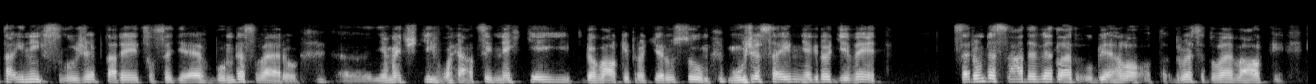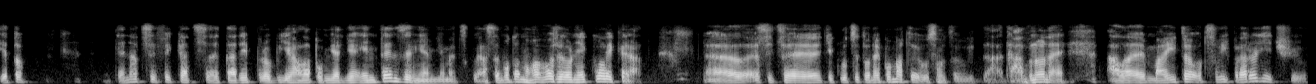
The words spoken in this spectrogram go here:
tajných služeb tady, co se děje v Bundeswehru. E, němečtí vojáci nechtějí do války proti Rusům. Může se jim někdo divit. 79 let uběhlo od druhé světové války. Je to denacifikace tady probíhala poměrně intenzivně v Německu. Já jsem o tom hovořil několikrát. E, sice ti kluci to nepamatují, jsem to dávno ne, ale mají to od svých prarodičů.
